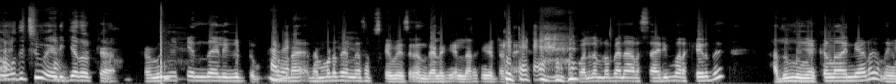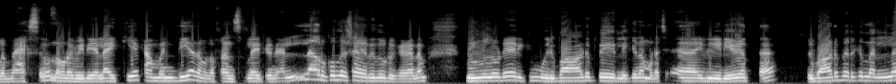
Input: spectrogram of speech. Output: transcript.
ചോദിച്ചു മേടിക്കാതൊക്കെ. നിങ്ങൾക്ക് എന്തായാലും കിട്ടും. നമ്മുടെ നമ്മുടെ തന്നെ സബ്സ്ക്രൈബേഴ്സിന് എന്തായാലും എല്ലാവർക്കും കിട്ടട്ടെ. അതുപോലെ നമ്മുടെ ബനാറസ് സാരി മറക്കരുത്. അതും നിങ്ങൾക്കുള്ള തന്നെയാണ്. നിങ്ങൾ മാക്സിമം നമ്മുടെ വീഡിയോ ലൈക്ക് ചെയ്യുക കമന്റ് ചെയ്യുക നമ്മുടെ ഫ്രണ്ട്സിലായിട്ട് ചെയ്യുക. എല്ലാവർക്കും ഒന്ന് ഷെയർ ചെയ്ത് കൊടുക്കുക. കാരണം നിങ്ങളുടെ ആയിരിക്കും ഒരുപാട് പേരിലേക്ക് നമ്മുടെ വീഡിയോ എത്താൻ ഒരുപാട് പേർക്ക് നല്ല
